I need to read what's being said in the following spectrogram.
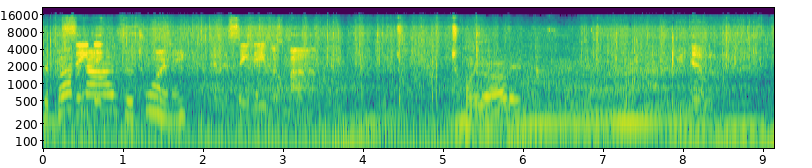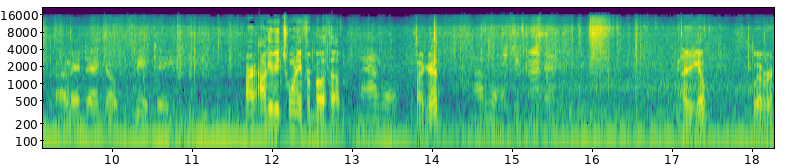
the buck CD. knives are twenty. And the CD was five. Twenty dollars. I let that go for fifteen. All right, I'll give you 20 for both of them. That'll work. Is that good? That'll work. Did you find a? There you go. Whoever.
